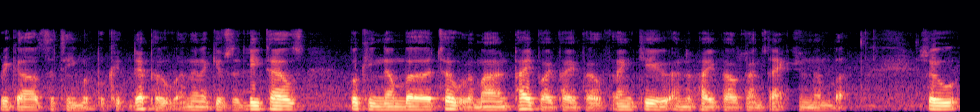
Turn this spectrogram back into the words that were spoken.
Regards the team at Book It Depot. And then it gives the details booking number total amount paid by PayPal thank you and the PayPal transaction number. So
